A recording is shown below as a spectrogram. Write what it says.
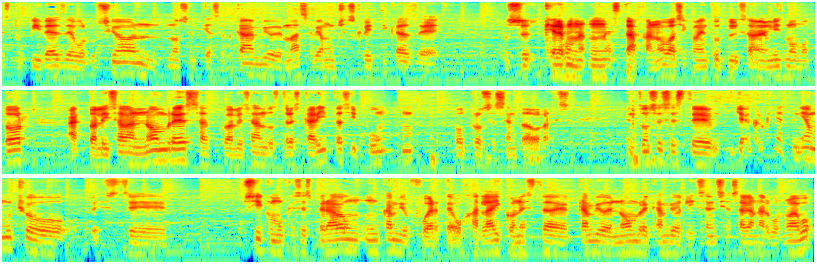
estupidez de evolución, no sentías el cambio y demás, había muchas críticas de pues, que era una, estafa, ¿no? Básicamente utilizaban el mismo motor, actualizaban nombres, actualizaban dos, tres caritas y pum, otros 60 dólares. Entonces, este, ya creo que ya tenía mucho, este, sí, como que se esperaba un, cambio fuerte. Ojalá y con este cambio de nombre, cambio de licencias, hagan algo nuevo.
